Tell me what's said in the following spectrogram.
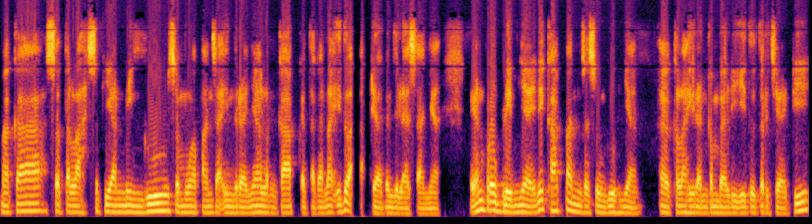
maka setelah sekian minggu semua panca inderanya lengkap, katakanlah itu ada penjelasannya. Dan problemnya ini kapan sesungguhnya uh, kelahiran kembali itu terjadi?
